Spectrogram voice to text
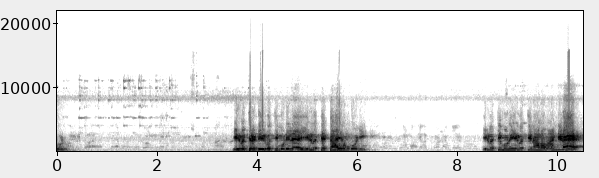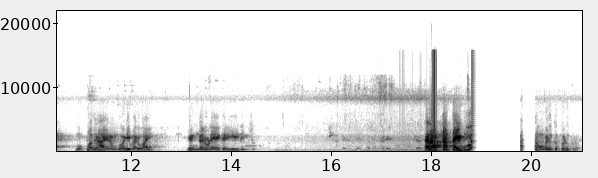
கூடும் இருபத்தி ரெண்டு இருபத்தி மூணுல இருபத்தி எட்டாயிரம் கோடி இருபத்தி மூணு இருபத்தி நாலாம் ஆண்டிலே முப்பதனாயிரம் கோடி வருவாய். எங்களுடைய கரியை விற்று. ரத்தத்தை உங்களுக்கு கொடுக்கிறோம்.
